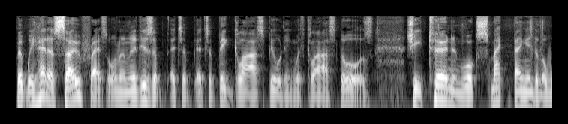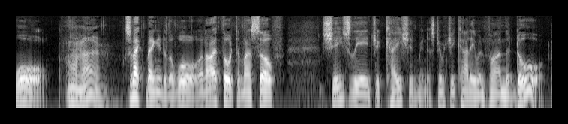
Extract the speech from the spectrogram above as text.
But we had her so frazzled, and it is a it's a it's a big glass building with glass doors. She turned and walked smack bang into the wall. Oh no. smack bang into the wall. And I thought to myself, she's the education minister and she can't even find the door.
